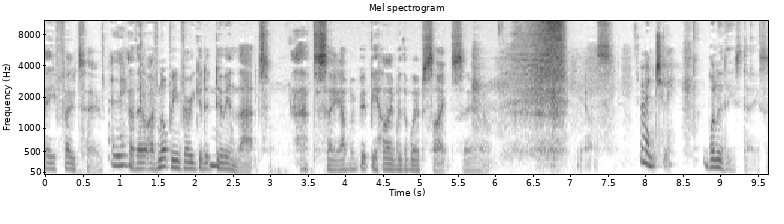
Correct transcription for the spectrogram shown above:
a photo. A link. Although I've not been very good at doing that. I have to say, I'm a bit behind with the website. So, um, yes. eventually. one of these days.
